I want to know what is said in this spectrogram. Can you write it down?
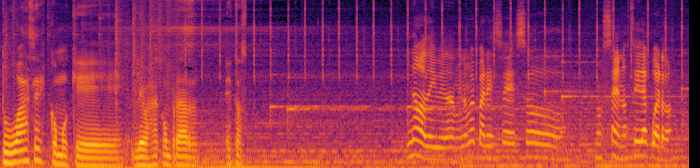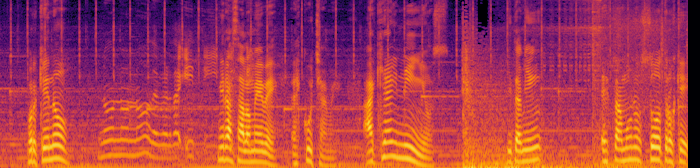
tú haces como que le vas a comprar estas... No, David, a mí no me parece eso... No sé, no estoy de acuerdo. ¿Por qué no? No, no, no, de verdad. Y, y- Mira, Salomé, ve, escúchame. Aquí hay niños. Y también estamos nosotros que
